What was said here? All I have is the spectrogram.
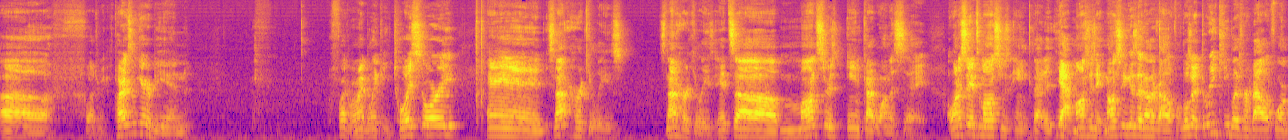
Uh, watch me. Pirates of the Caribbean. Why am I blinking? Toy Story, and it's not Hercules. It's not Hercules. It's uh Monsters Inc. I want to say. I want to say it's Monsters Inc. That is yeah, Monsters Inc. Monsters Inc. is another Valor form. Those are three Keyblades for Valor form,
